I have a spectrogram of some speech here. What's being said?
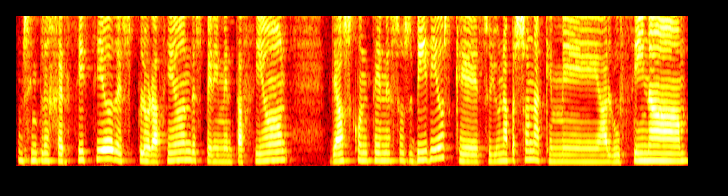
un simple ejercicio de exploración, de experimentación. Ya os conté en esos vídeos que soy una persona que me alucina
